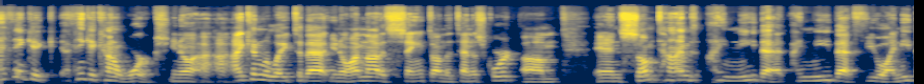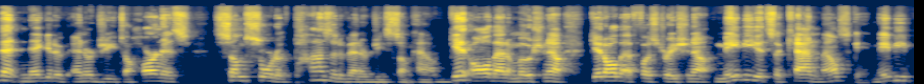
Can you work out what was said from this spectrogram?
I think it I think it kind of works. You know, I, I, can relate to that. You know, I'm not a saint on the tennis court. Um, and sometimes I need that. I need that fuel. I need that negative energy to harness some sort of positive energy somehow. Get all that emotion out, get all that frustration out. Maybe it's a cat and mouse game. Maybe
